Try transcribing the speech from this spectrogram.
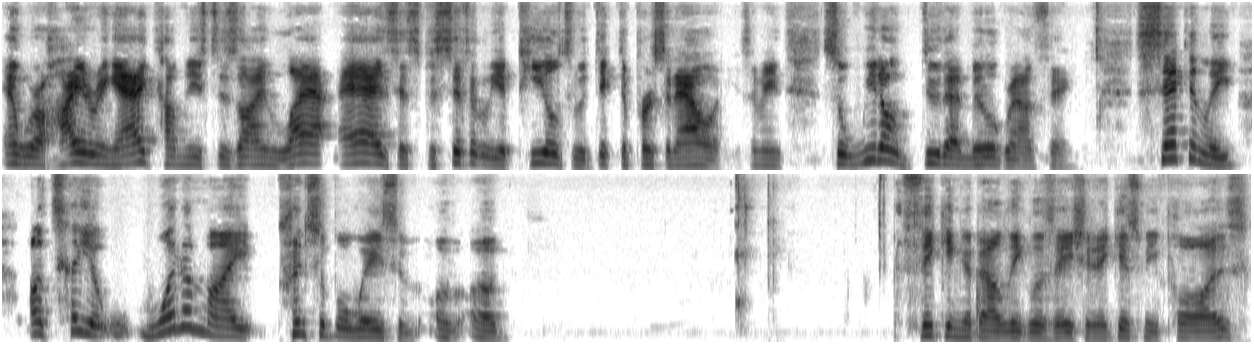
and we're hiring ad companies to design la- ads that specifically appeal to addictive personalities. I mean, so we don't do that middle ground thing. Secondly, I'll tell you, one of my principal ways of, of, of thinking about legalization, it gives me pause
